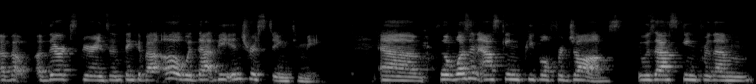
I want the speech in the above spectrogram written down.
about of their experience and think about oh would that be interesting to me um, so it wasn't asking people for jobs. It was asking for them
